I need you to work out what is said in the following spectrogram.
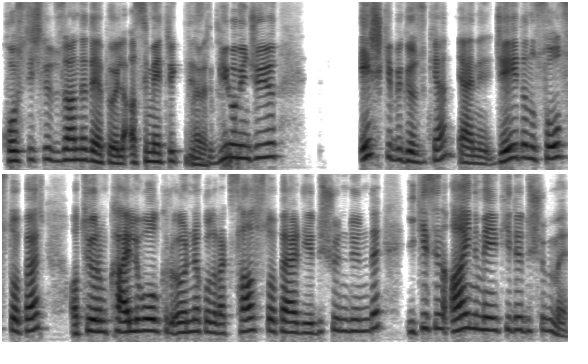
Kostićli düzende de hep öyle asimetrik dizdi. Evet. Bir oyuncuyu eş gibi gözüken yani Jadon'u sol stoper atıyorum Kyle Walker örnek olarak sağ stoper diye düşündüğünde ikisini aynı mevkide düşünme.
